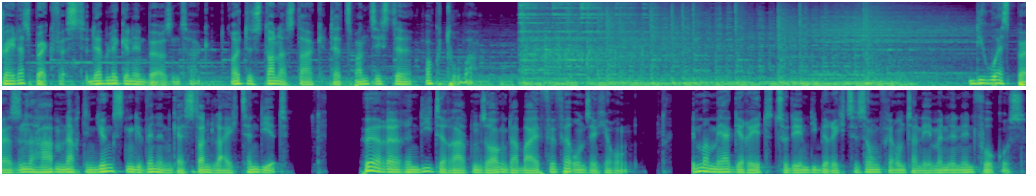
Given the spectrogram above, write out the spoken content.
Traders Breakfast, der Blick in den Börsentag. Heute ist Donnerstag, der 20. Oktober. Die US-Börsen haben nach den jüngsten Gewinnen gestern leicht tendiert. Höhere Renditeraten sorgen dabei für Verunsicherung. Immer mehr gerät zudem die Berichtssaison für Unternehmen in den Fokus.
